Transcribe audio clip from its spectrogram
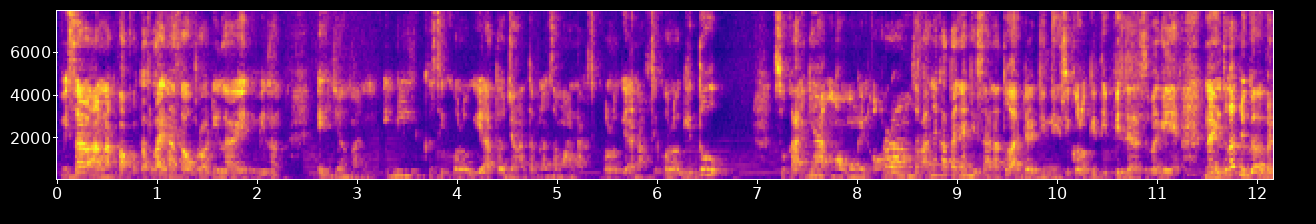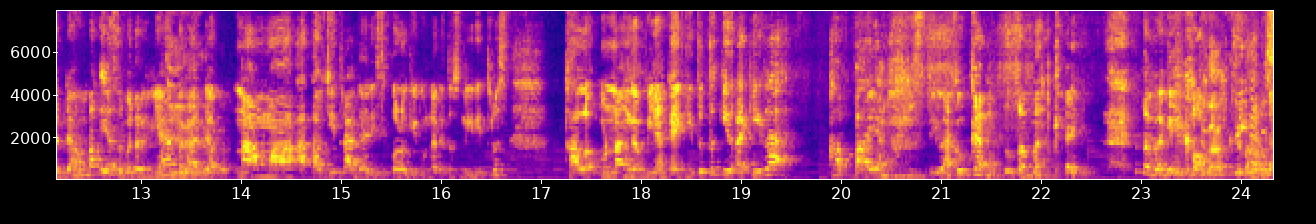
misal anak fakultas lain atau prodi lain bilang eh jangan ini ke psikologi atau jangan temenan sama anak psikologi anak psikologi tuh sukanya ngomongin orang soalnya katanya di sana tuh ada dinding psikologi tipis dan sebagainya nah Hmm. itu kan juga berdampak ya sebenarnya Iya, terhadap iya. nama atau citra dari psikologi uner itu sendiri terus kalau menanggapi yang kayak gitu tuh kira-kira apa yang harus dilakukan itu sebagai sebagai kita kita harus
